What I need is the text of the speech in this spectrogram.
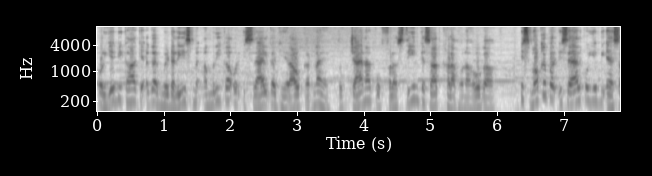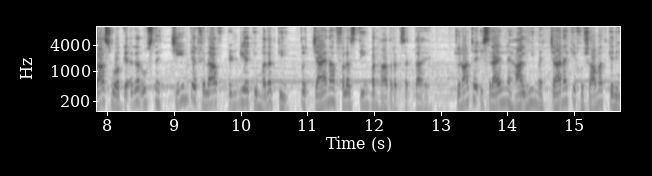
اور یہ بھی کہا کہ اگر میڈل ایسٹ میں امریکہ اور اسرائیل کا گھیراؤ کرنا ہے تو چائنا کو فلسطین کے ساتھ کھڑا ہونا ہوگا۔ اس موقع پر اسرائیل کو یہ بھی احساس ہوا کہ اگر اس نے چین کے خلاف انڈیا کی مدد کی تو چائنا فلسطین پر ہاتھ رکھ سکتا ہے۔ چنانچہ اسرائیل نے حال ہی میں چائنا کی خوشامد کے لیے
